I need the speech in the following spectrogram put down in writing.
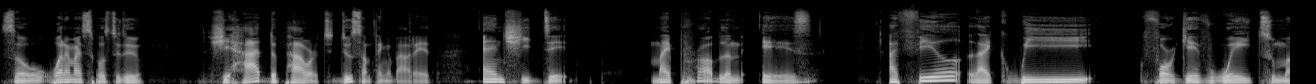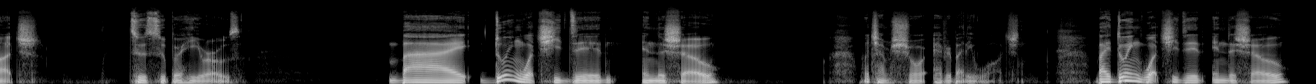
So what am I supposed to do? She had the power to do something about it, and she did. My problem is, I feel like we forgive way too much to superheroes. By doing what she did in the show, which I'm sure everybody watched, by doing what she did in the show,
